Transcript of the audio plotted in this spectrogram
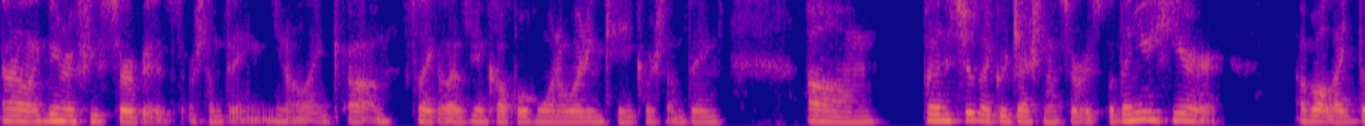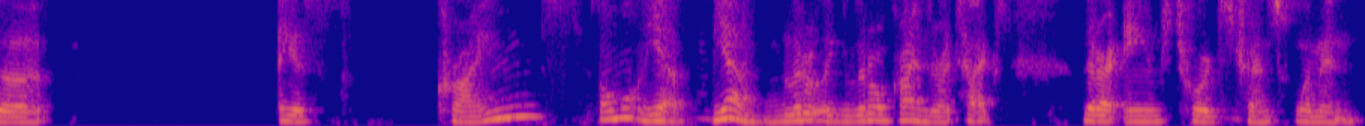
i don't know like being refused service or something you know like um it's like a lesbian couple who want a wedding cake or something. Um but it's just like rejection of service. But then you hear about like the I guess crimes almost? Yeah. Yeah literally like literal crimes or attacks that are aimed towards trans women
